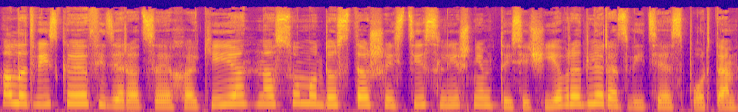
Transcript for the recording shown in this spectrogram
а Латвийская федерация хоккея на сумму до 106 с лишним тысяч евро для развития спорта.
